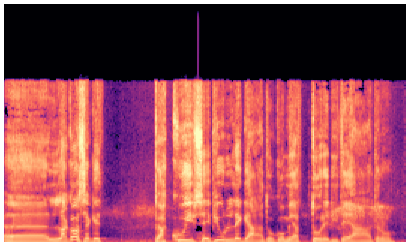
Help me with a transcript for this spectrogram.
eh, la cosa che, a cui sei più legato come attore di teatro?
